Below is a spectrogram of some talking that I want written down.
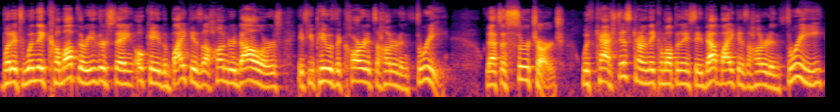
But it's when they come up, they're either saying, okay, the bike is $100. If you pay with a card, it's 103. That's a surcharge. With cash discounting, they come up and they say that bike is 103.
